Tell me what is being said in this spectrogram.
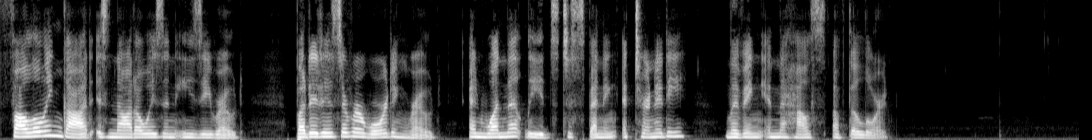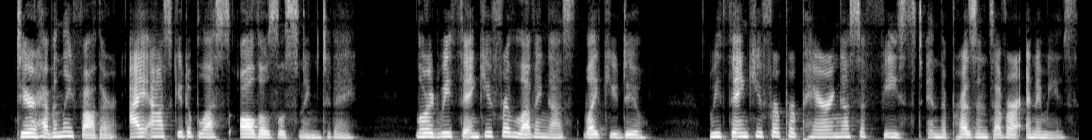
Following God is not always an easy road, but it is a rewarding road and one that leads to spending eternity living in the house of the Lord. Dear Heavenly Father, I ask you to bless all those listening today. Lord, we thank you for loving us like you do. We thank you for preparing us a feast in the presence of our enemies.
